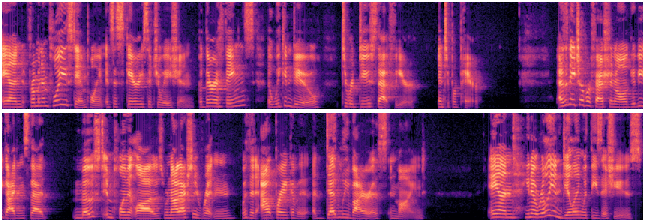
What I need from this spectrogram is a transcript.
and from an employee standpoint, it's a scary situation, but there are things that we can do to reduce that fear and to prepare. As an HR professional, I'll give you guidance that most employment laws were not actually written with an outbreak of a, a deadly virus in mind. And, you know, really in dealing with these issues,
